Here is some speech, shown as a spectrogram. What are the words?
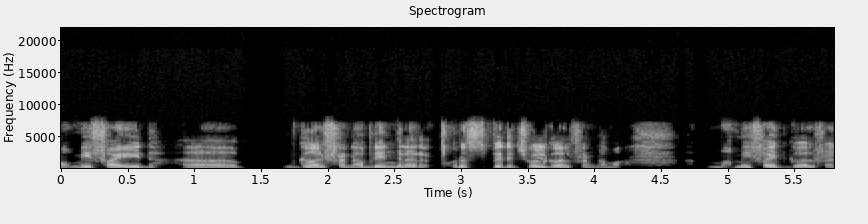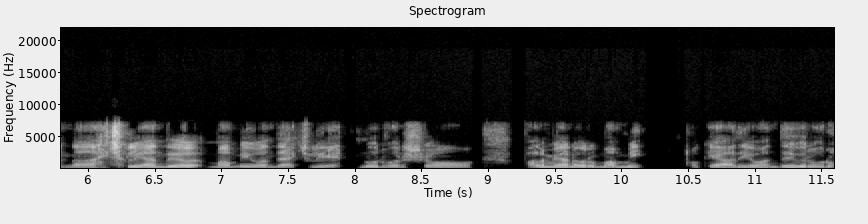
மம்மிஃபைடு கேர்ள் ஃப்ரெண்ட் அப்படிங்கிறாரு. ஒரு ஸ்பிரிச்சுவல் கேர்ள் ஃப்ரெண்ட் ஆமா. மம்மிஃபைட் கேர்ள் ஃப்ரெண்ட்னா ஆக்சுவலி அந்த மம்மி வந்து ஆக்சுவலி எட்நூறு வருஷம் பழமையான ஒரு மம்மி. ஓகே அதை வந்து இவர் ஒரு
